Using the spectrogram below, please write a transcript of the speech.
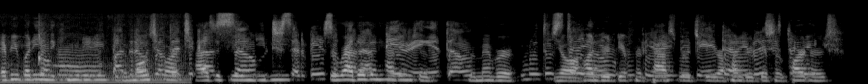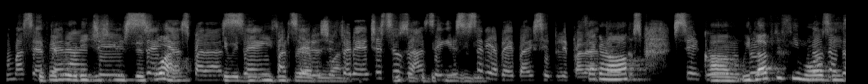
everybody in the community, for the most part, has a peering DB, so rather than having to remember you know, 100 different passwords for your 100 different partners, if everybody just used this one, it would be easy for everyone. Second off, um, we'd love to see more of these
